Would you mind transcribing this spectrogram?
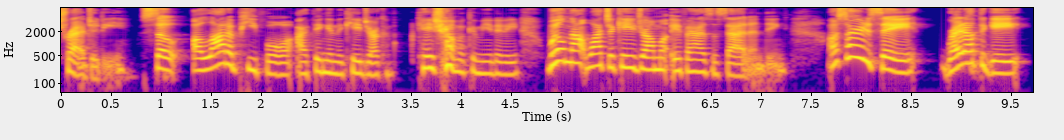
tragedy. So a lot of people, I think in the K-drama, K-drama community will not watch a K-drama if it has a sad ending. I'm sorry to say, right out the gate,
